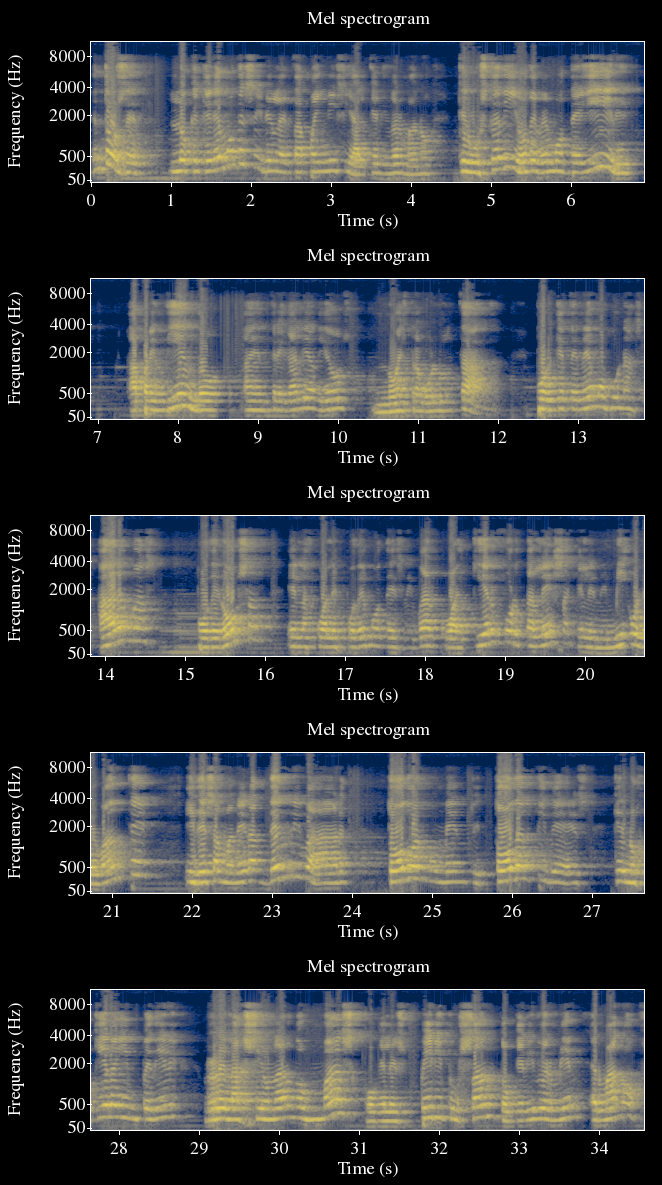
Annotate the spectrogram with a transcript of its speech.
Entonces, lo que queremos decir en la etapa inicial, querido hermano, que usted y yo debemos de ir aprendiendo a entregarle a Dios nuestra voluntad, porque tenemos unas armas poderosas en las cuales podemos derribar cualquier fortaleza que el enemigo levante y de esa manera derribar todo argumento y toda altivez que nos quiera impedir relacionarnos más con el Espíritu Santo, querido hermano.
